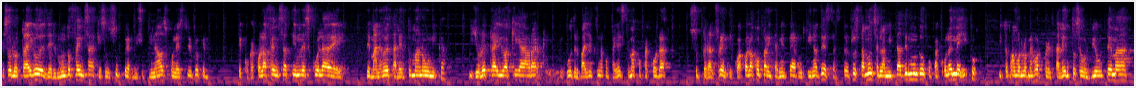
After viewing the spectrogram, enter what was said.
Eso lo traigo desde el mundo FEMSA, que son súper disciplinados con esto. Yo creo que que Coca-Cola FEMSA tiene una escuela de, de, manejo de talento humano única y yo lo he traído aquí ahora en Juegos del Valle, que es una compañía de sistema Coca-Cola súper al frente. Coca-Cola compara también rutinas de estas. Nosotros estamos en la mitad del mundo de Coca-Cola en México y tomamos lo mejor, pero el talento se volvió un tema,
